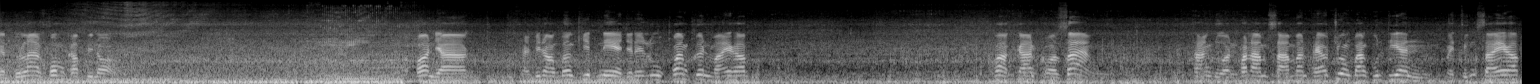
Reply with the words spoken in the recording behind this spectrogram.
ดือนตุลาคมครับพี่น้องพ่อนอยากให้พี่น้องเบิ่งคลิปนี้จะได้รู้ความเคลื่อนไหวครับ ว่าการก่อสร้างทางด่วนพระรามสามบ้านแพ้วช่วงบางขุนเทียนไปถึงไซครับ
